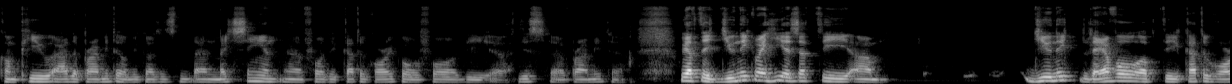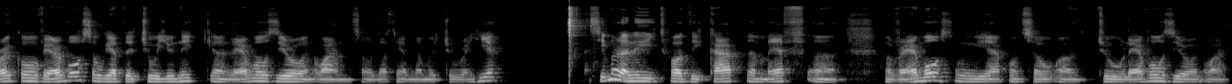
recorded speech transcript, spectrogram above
compute other parameter because it's not matching uh, for the categorical for the uh, this uh, parameter. We have the unique right here is that the um, unique level of the categorical variable. So we have the two unique uh, levels 0 and 1. So that's we have number 2 right here. Similarly, for the CAD math uh, variables, we have also uh, two levels 0 and 1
